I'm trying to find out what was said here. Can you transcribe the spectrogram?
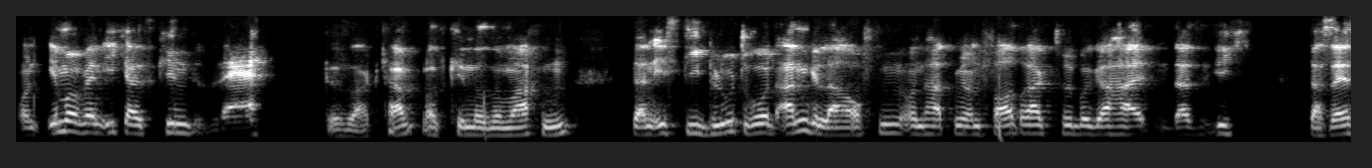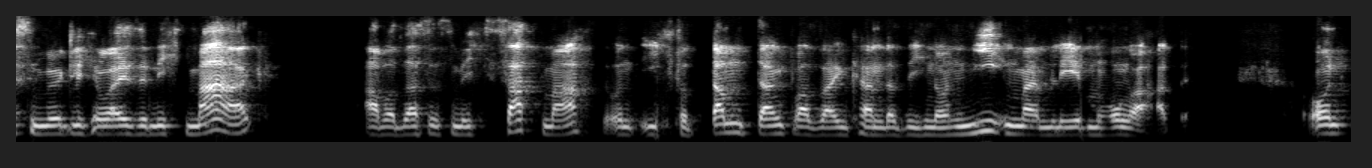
Und immer wenn ich als Kind gesagt habe, was Kinder so machen, dann ist die blutrot angelaufen und hat mir einen Vortrag darüber gehalten, dass ich das Essen möglicherweise nicht mag, aber dass es mich satt macht und ich verdammt dankbar sein kann, dass ich noch nie in meinem Leben Hunger hatte. Und,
